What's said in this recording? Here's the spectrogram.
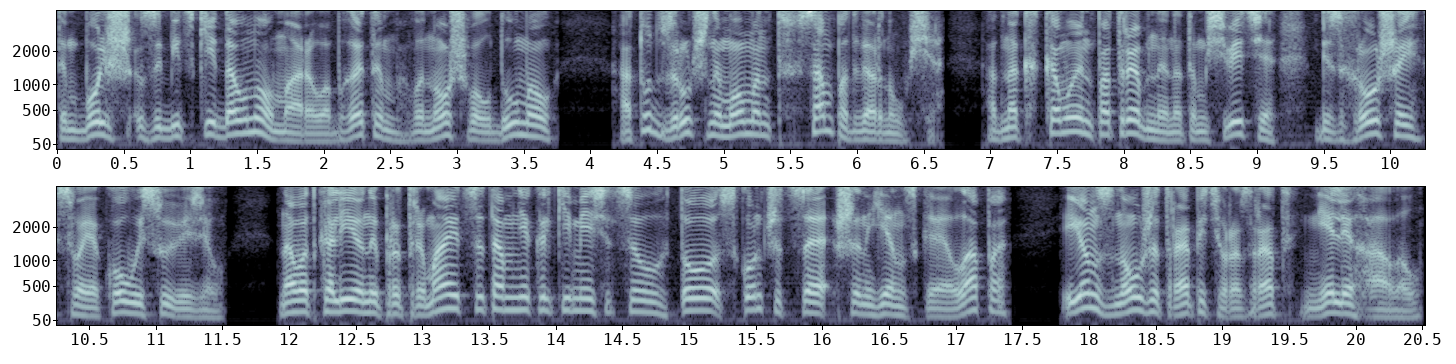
Тым больш забіцкі даўно марыў аб гэтым, выношваў, думаў, а тут зручны момант сам падвярнуўся. Аднак каму ён патрэбны на тым свеце без грошай сваяковай сувязяў. Нават калі ён і пратрымаецца там некалькі месяцаў, то скончыцца шэнгенская лапа, і ён зноў жа трапіць у разрад нелегалаў.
